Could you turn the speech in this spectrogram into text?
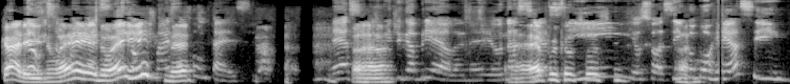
Cara, não, não é, não é isso, né? Acontece. É a síndrome de Gabriela, né? Eu nasci é porque assim, eu sou assim, eu sou assim, vou morrer assim.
